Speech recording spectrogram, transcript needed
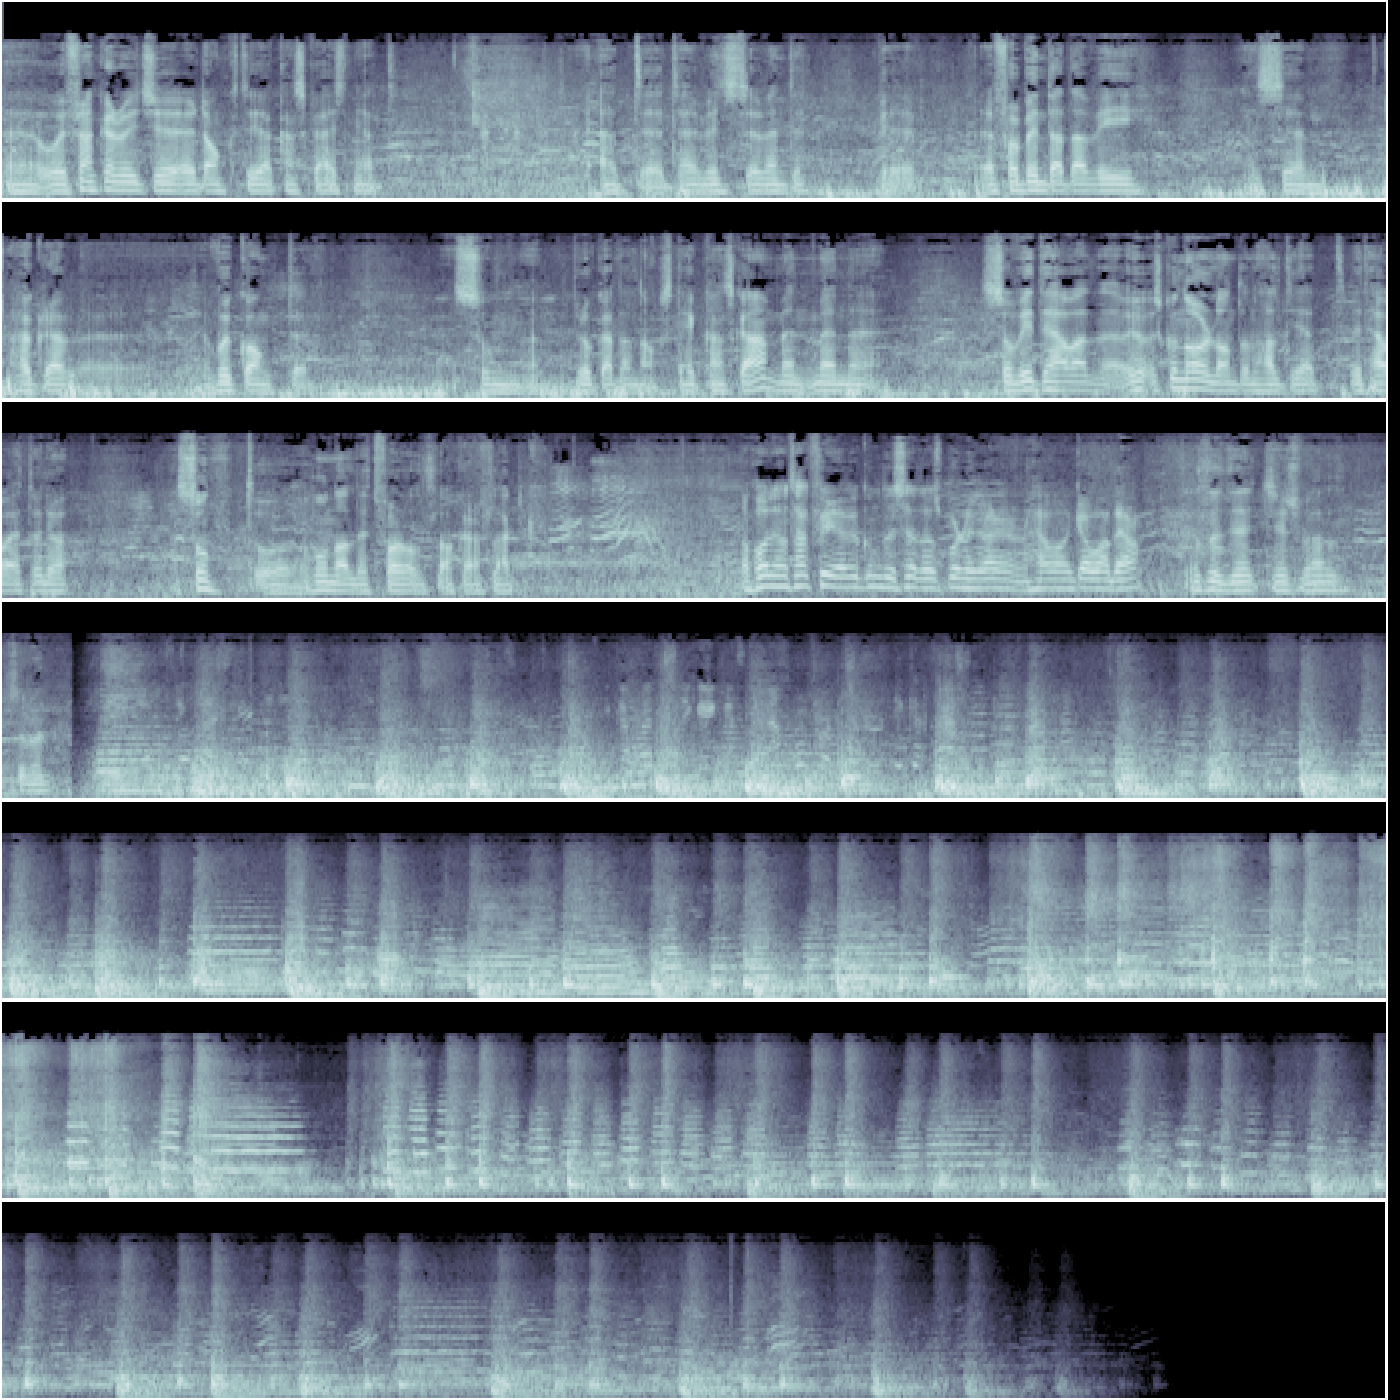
Uh, och i Frankrike är det också jag kan skajs ner att att det här vinstre vände förbindat av vi is um, högra uh, som brukar den också det ganska men men uh, Så vi har sko Norrlondon halt i vi har ett eller sunt och hon har lite förhåll till åkara flagg. Napoleon, tack för det. Vi kunde sätta spårningar. Här var en gåvan där. Det tror det känns väl. Simon.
